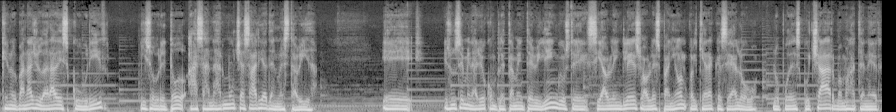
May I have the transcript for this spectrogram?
que nos van a ayudar a descubrir y sobre todo a sanar muchas áreas de nuestra vida. Eh, es un seminario completamente bilingüe, usted si habla inglés o habla español, cualquiera que sea lo, lo puede escuchar, vamos a tener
